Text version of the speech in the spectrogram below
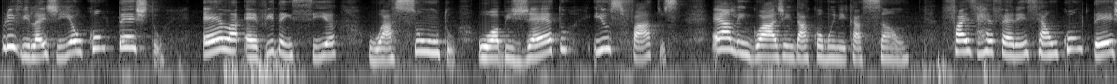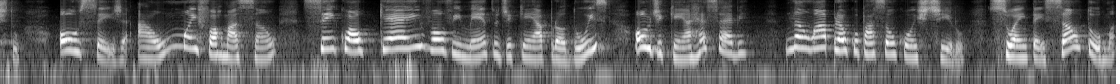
privilegia o contexto. Ela evidencia o assunto, o objeto e os fatos é a linguagem da comunicação. Faz referência a um contexto ou seja, há uma informação sem qualquer envolvimento de quem a produz ou de quem a recebe. Não há preocupação com o estilo. Sua intenção, turma,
